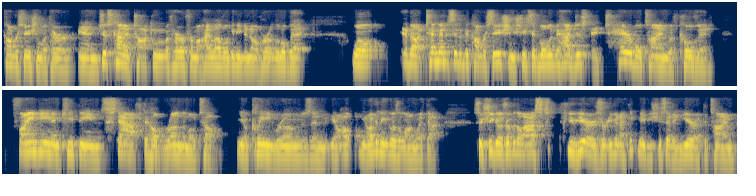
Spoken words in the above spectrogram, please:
conversation with her and just kind of talking with her from a high level, getting to know her a little bit. Well, about 10 minutes into the conversation, she said, Well, we've had just a terrible time with COVID finding and keeping staff to help run the motel, you know, cleaning rooms and, you know, all, you know, everything that goes along with that. So she goes over the last few years, or even I think maybe she said a year at the time,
